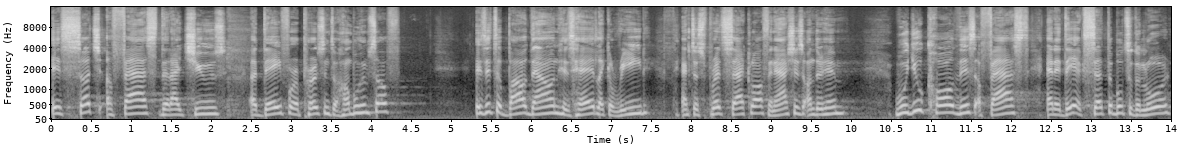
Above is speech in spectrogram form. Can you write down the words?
Is such a fast that I choose a day for a person to humble himself? Is it to bow down his head like a reed and to spread sackcloth and ashes under him? Will you call this a fast and a day acceptable to the Lord?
